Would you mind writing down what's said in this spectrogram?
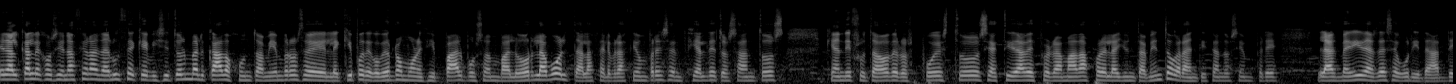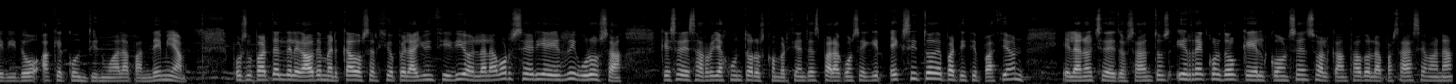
El alcalde José Ignacio Landaluce, que visitó el mercado junto a miembros del equipo de gobierno municipal, puso en valor la vuelta a la celebración presencial de Todos Santos, que han disfrutado de los puestos y actividades programadas por el ayuntamiento, garantizando siempre las medidas de seguridad debido a que continúa la pandemia. Por su parte, el delegado de mercado, Sergio Pelayo, incidió en la labor seria y rigurosa que se desarrolla junto a los comerciantes para conseguir éxito de participación en la noche de Todos Santos y recordó que el consenso alcanzado la pasada semana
